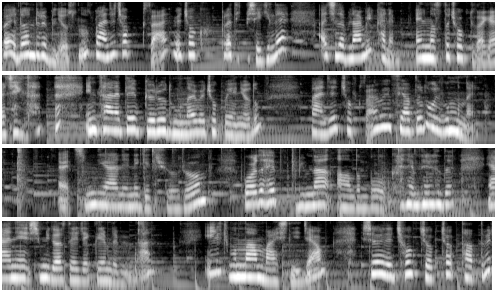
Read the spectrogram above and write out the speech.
böyle döndürebiliyorsunuz. Bence çok güzel ve çok pratik bir şekilde açılabilen bir kalem. Elması da çok güzel gerçekten. İnternette hep görüyordum bunları ve çok beğeniyordum. Bence çok güzel ve fiyatları da uygun bunların. Evet şimdi diğerlerine geçiyorum. Bu arada hep BİM'den aldım bu kalemleri de. Yani şimdi göstereceklerim de BİM'den. İlk bundan başlayacağım. Şöyle çok çok çok tatlı bir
